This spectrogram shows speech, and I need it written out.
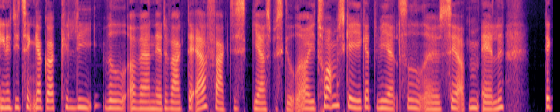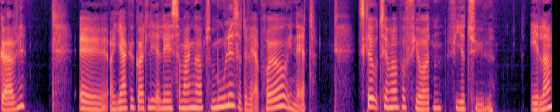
en af de ting, jeg godt kan lide ved at være nattevagt, det er faktisk jeres beskeder. Og I tror måske ikke, at vi altid øh, ser dem alle. Det gør vi. Øh, og jeg kan godt lide at læse så mange op som muligt, så det vil jeg prøve i nat. Skriv til mig på 14 24. Eller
